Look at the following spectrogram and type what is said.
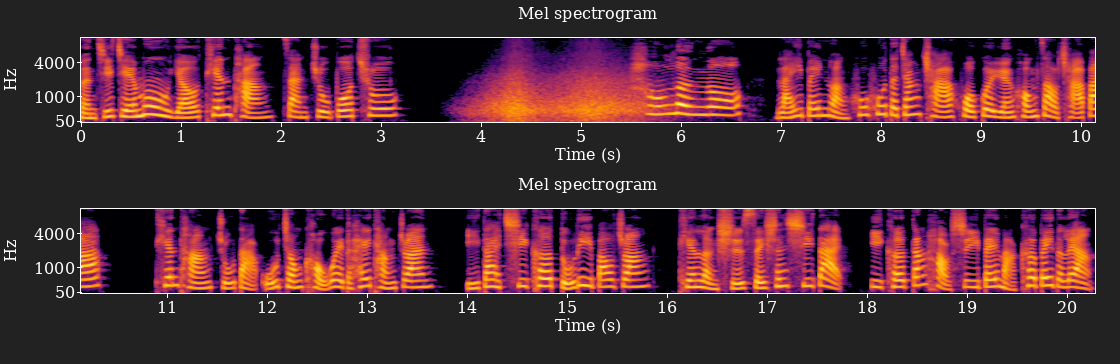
本集节目由天堂赞助播出。好冷哦，来一杯暖乎乎的姜茶或桂圆红枣茶吧。天堂主打五种口味的黑糖砖，一袋七颗独立包装，天冷时随身携带，一颗刚好是一杯马克杯的量。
